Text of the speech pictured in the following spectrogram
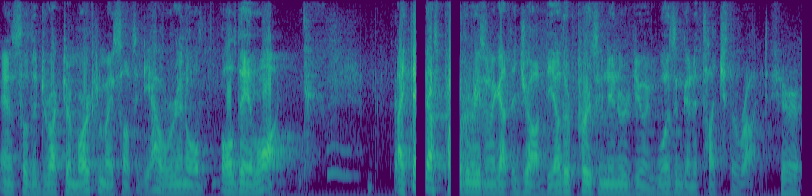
And so the director of marketing and myself said, Yeah, we're in all, all day long. I think that's part of the reason I got the job. The other person interviewing wasn't going to touch the ride. Sure.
